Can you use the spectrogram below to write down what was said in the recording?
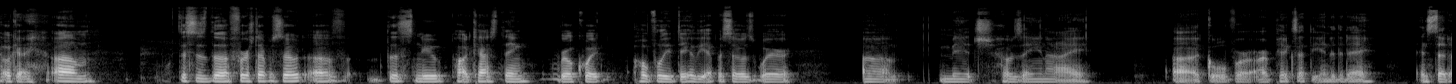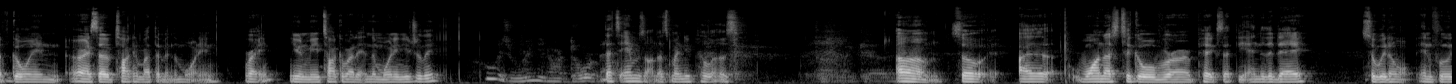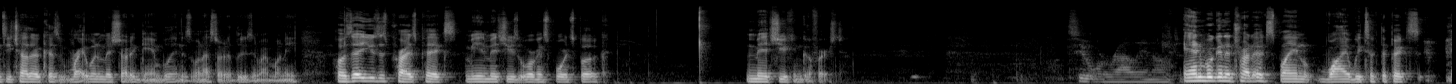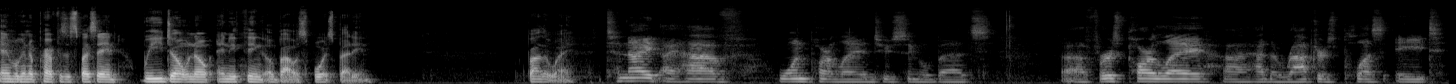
Okay. Um, this is the first episode of this new podcast thing. Real quick, hopefully daily episodes where, um, Mitch, Jose, and I, uh, go over our picks at the end of the day instead of going or instead of talking about them in the morning. Right? You and me talk about it in the morning usually. Who is ringing our doorbell? That's Amazon. That's my new pillows. oh my god. Um, so I want us to go over our picks at the end of the day, so we don't influence each other. Because right when Mitch started gambling is when I started losing my money. Jose uses Prize Picks. Me and Mitch use Oregon Sportsbook. Mitch, you can go first, Let's see what we're rallying on. and we're gonna try to explain why we took the picks, and we're gonna preface this by saying we don't know anything about sports betting. By the way, Tonight I have one parlay and two single bets. Uh, first parlay uh, had the Raptors plus eight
